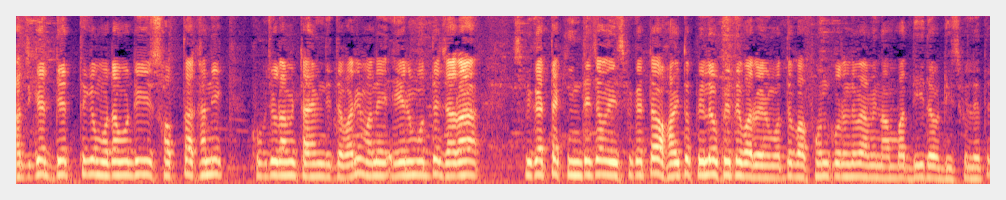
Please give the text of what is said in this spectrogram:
আজকের ডেট থেকে মোটামুটি সপ্তাহখানিক খুব জোর আমি টাইম দিতে পারি। মানে এর মধ্যে যারা স্পিকারটা কিনতে চাও, এই স্পিকারটা হয়তো পেলেও পেতে পারো এর মধ্যে বা ফোন করে নেবে, আমি নাম্বার দিয়ে দেবো ডিসপ্লেতে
